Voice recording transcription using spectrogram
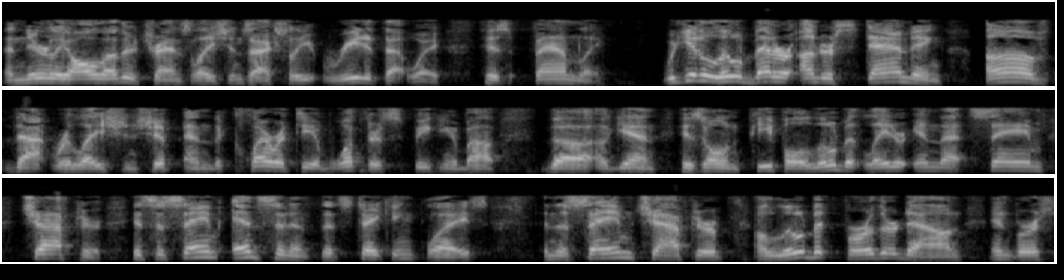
And nearly all other translations actually read it that way. His family. We get a little better understanding of that relationship and the clarity of what they're speaking about, the, again, his own people, a little bit later in that same chapter. It's the same incident that's taking place in the same chapter, a little bit further down in verse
